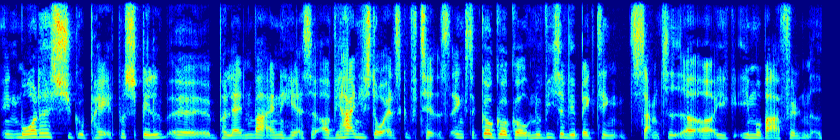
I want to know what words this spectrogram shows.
en morder psykopat på spil øh, på landvejene her, så, og vi har en historie, der skal fortælles. Ikke? Så go, go, go, nu viser vi begge ting samtidig, og, og I, I må bare følge med.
